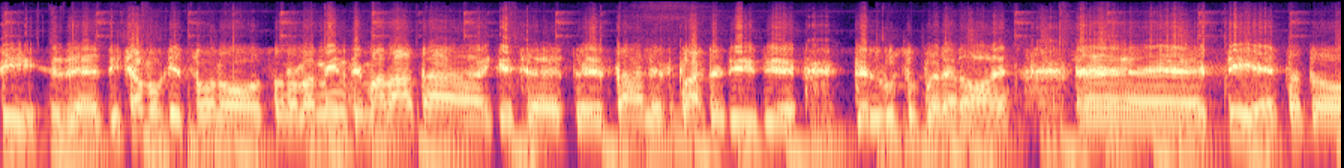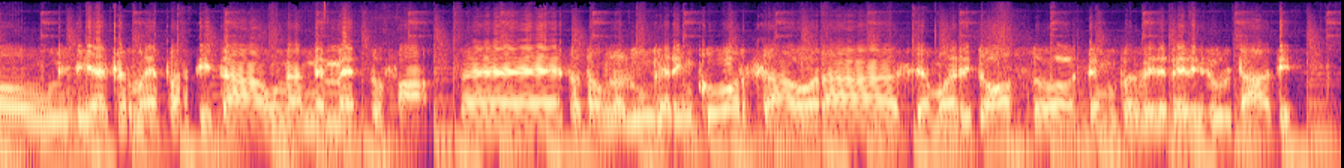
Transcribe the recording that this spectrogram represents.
sì, eh, diciamo che sono, sono la mente malata che sta alle spalle di, di- del supereroe. Eh, sì, è stata un'idea che ormai è partita un anno e mezzo fa, Eh, è stata una lunga rincorsa, ora siamo a ridosso, stiamo per vedere i risultati.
